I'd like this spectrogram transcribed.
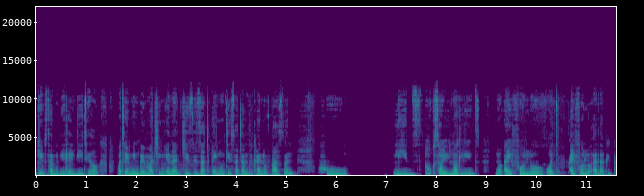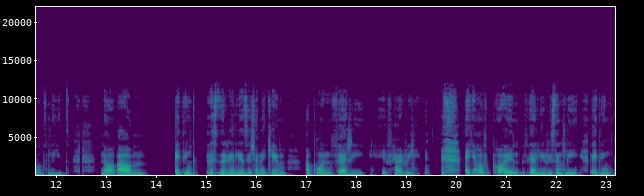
give some little detail, what I mean by matching energies is that I notice that I'm the kind of person who leads. Oh, sorry, not leads. No, I follow what I follow other people's leads. Now, um, I think this is a realization I came upon fairly, hey, fairly. I came upon fairly recently. I think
